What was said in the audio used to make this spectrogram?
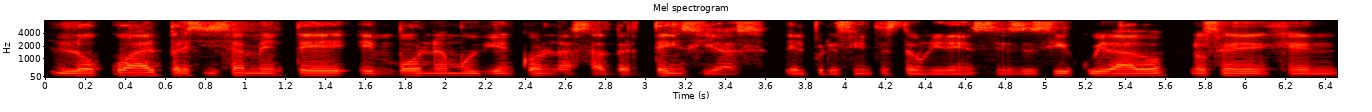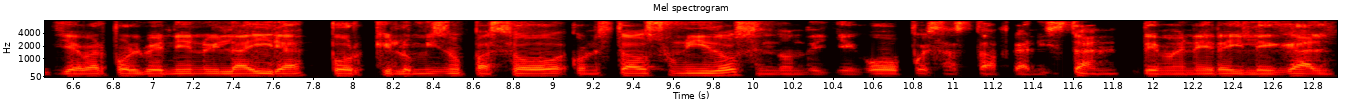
lo cual precisamente embona muy bien con las advertencias del presidente estadounidense, es decir, cuidado, no se dejen llevar por el veneno y la ira, porque lo mismo pasó con Estados Unidos, en donde llegó pues hasta Afganistán de manera ilegal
